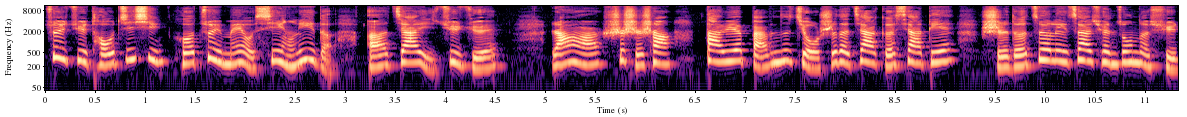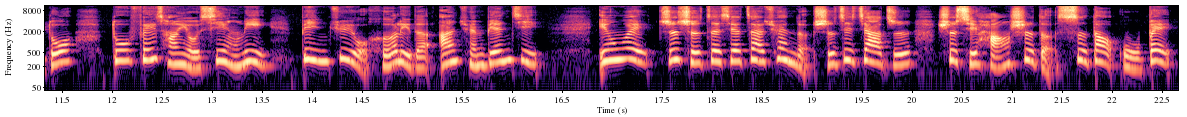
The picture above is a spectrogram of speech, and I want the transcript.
最具投机性和最没有吸引力的，而加以拒绝。然而，事实上，大约百分之九十的价格下跌，使得这类债券中的许多都非常有吸引力，并具有合理的安全边际，因为支持这些债券的实际价值是其行市的四到五倍。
